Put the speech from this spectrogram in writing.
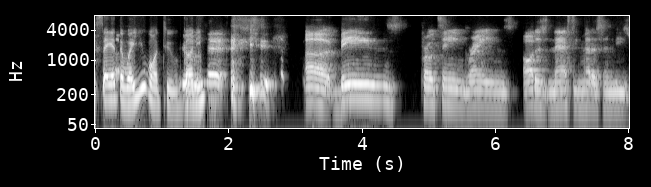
say it the way you want to, Gunny. uh, beans, protein, grains, all this nasty medicine, these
